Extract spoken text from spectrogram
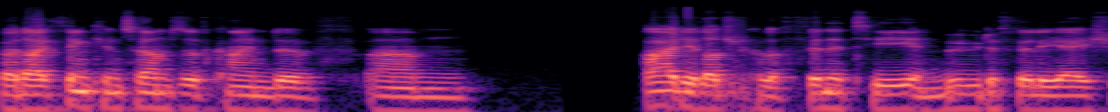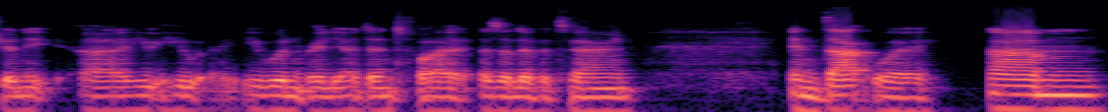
But I think, in terms of kind of um, ideological affinity and mood affiliation, he, uh, he, he, he, wouldn't really identify as a libertarian in that way. Um,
